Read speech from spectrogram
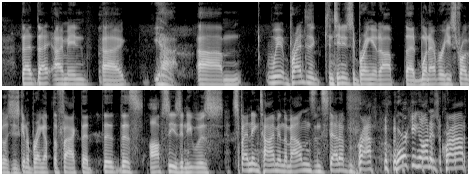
that that I mean, uh, yeah. Um, we, Brent continues to bring it up that whenever he struggles, he's going to bring up the fact that the, this offseason he was spending time in the mountains instead of perhaps working on his craft.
